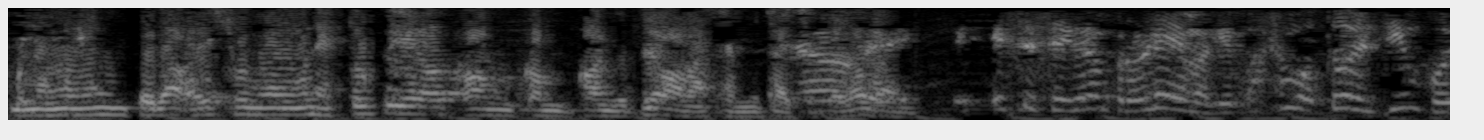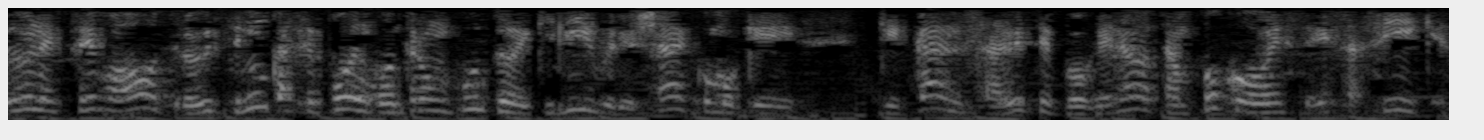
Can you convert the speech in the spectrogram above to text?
Un- pero es un, un estúpido con, con, con diplomas el muchacho. No, pero bueno. ese es el gran problema, que pasamos todo el tiempo de un extremo a otro, ¿viste? Nunca se puede encontrar un punto de equilibrio, ya es como que, que cansa, ¿viste? Porque no, tampoco es, es así, que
